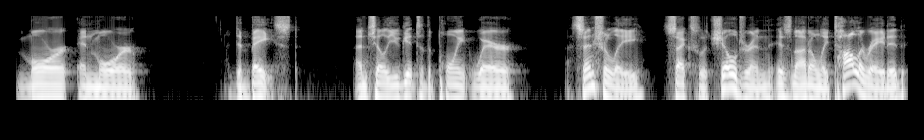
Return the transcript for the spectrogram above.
more and more debased until you get to the point where essentially sex with children is not only tolerated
